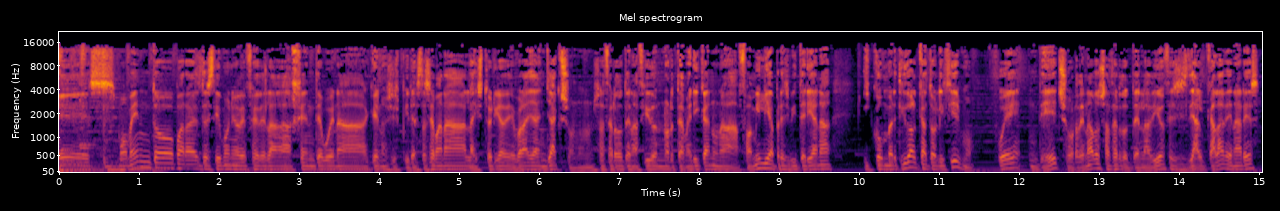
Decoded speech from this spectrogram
Es momento para el testimonio de fe de la gente buena que nos inspira. Esta semana la historia de Brian Jackson, un sacerdote nacido en Norteamérica en una familia presbiteriana y convertido al catolicismo. Fue, de hecho, ordenado sacerdote en la diócesis de Alcalá de Henares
